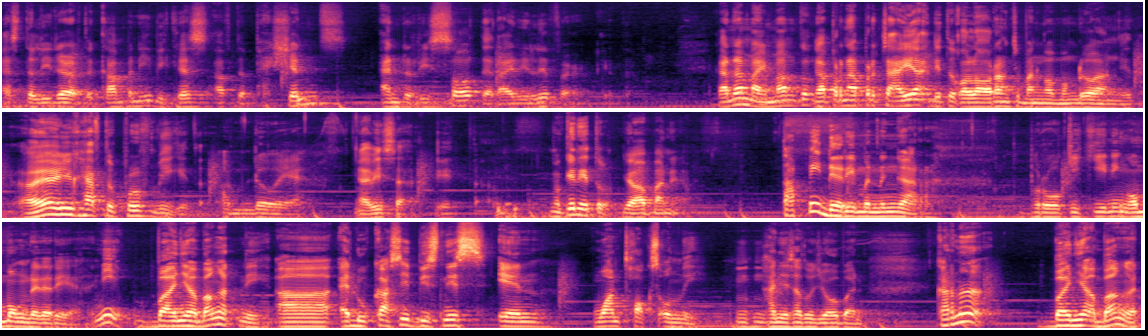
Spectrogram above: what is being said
as the leader of the company? Because of the passions and the result that I deliver gitu Karena my mom tuh nggak pernah percaya gitu kalau orang cuma ngomong doang gitu. Oh you have to prove me gitu. Omdo ya. Nggak bisa gitu. Mungkin itu jawabannya. Tapi dari mendengar Bro Kiki ini ngomong dari tadi ya. Ini banyak banget nih uh, edukasi bisnis in one talks only. Hanya satu jawaban. Karena banyak banget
